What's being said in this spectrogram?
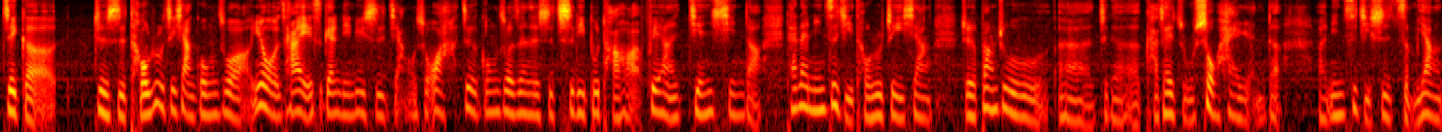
这个。就是投入这项工作，因为我常常也是跟林律师讲，我说哇，这个工作真的是吃力不讨好，非常艰辛的。谈谈您自己投入这一项，就是帮助呃这个卡塞族受害人的，呃，您自己是怎么样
